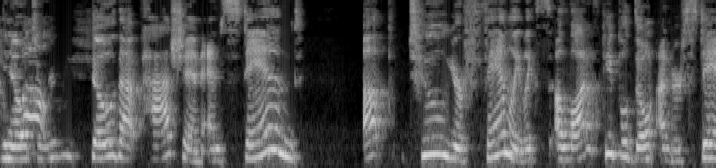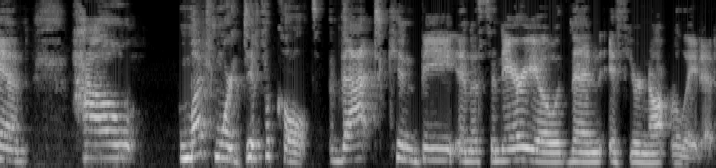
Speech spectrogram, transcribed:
you know well, to really show that passion and stand up to your family like a lot of people don't understand how much more difficult that can be in a scenario than if you're not related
